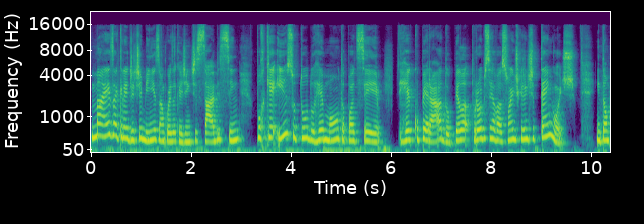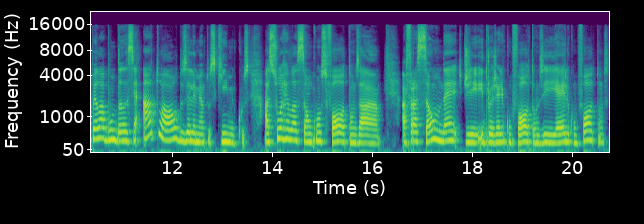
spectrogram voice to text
Mas acredite em mim, isso é uma coisa que a gente sabe sim, porque isso tudo remonta, pode ser recuperado pela, por observações que a gente tem hoje. Então, pela abundância atual dos elementos químicos, a sua relação com os fótons, a, a fração né, de hidrogênio com fótons e hélio com fótons,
